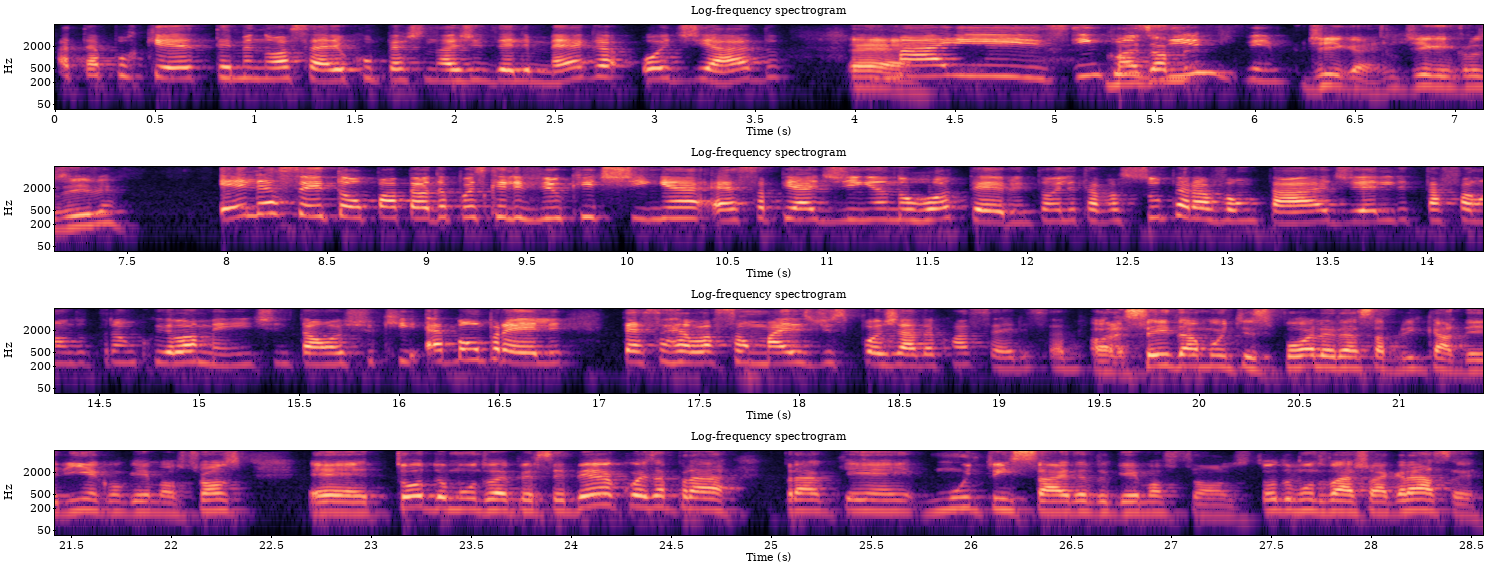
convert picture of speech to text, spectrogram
até porque terminou a série com o personagem dele mega odiado. É. Mas, inclusive. Mas, diga, diga, inclusive. Ele aceitou o papel depois que ele viu que tinha essa piadinha no roteiro. Então ele estava super à vontade, ele está falando tranquilamente. Então acho que é bom para ele ter essa relação mais despojada com a série, sabe? Olha, sem dar muito spoiler, essa brincadeirinha com Game of Thrones, é, todo mundo vai perceber. É coisa para quem é muito insider do Game of Thrones. Todo mundo vai achar graça.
